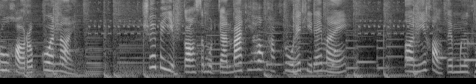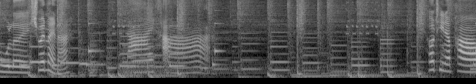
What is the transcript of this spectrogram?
รูขอรบกวนหน่อย ช่วยไปหยิบกองสมุดการบ้านที่ห้องพักครูให้ทีได้ไหม ตอนนี้ของเต็มมือครูเลยช่วยหน่อยนะ ได้ค่ะ โทษทีนะพาว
